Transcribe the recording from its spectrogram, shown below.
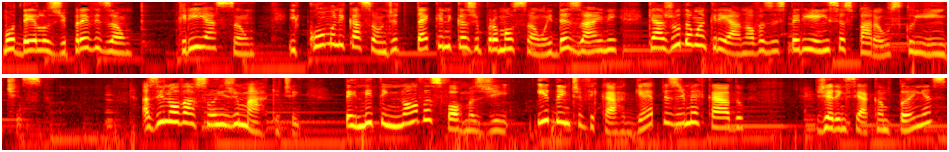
modelos de previsão, criação e comunicação de técnicas de promoção e design que ajudam a criar novas experiências para os clientes. As inovações de marketing permitem novas formas de identificar gaps de mercado, gerenciar campanhas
